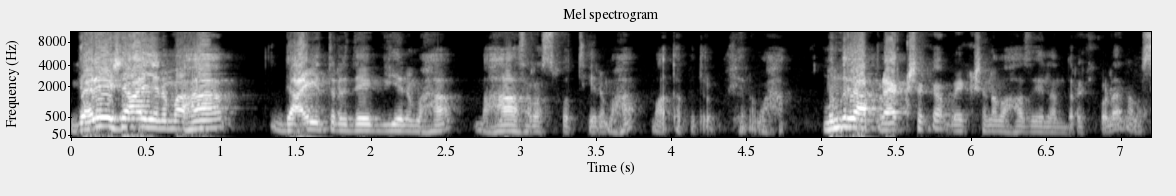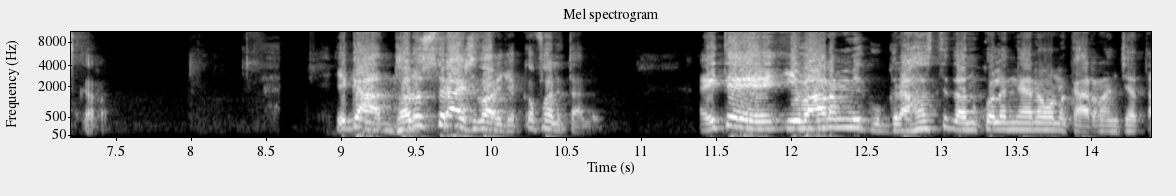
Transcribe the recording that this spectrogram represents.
గణేశాయ నమ గాయత్రీదేవ్య నమ మహాసరస్వతి నమ మాతపితృభ్య నమ. ముందుగా ప్రేక్షక వీక్షణ మహాశయులందరికీ కూడా నమస్కారం. ఇక ధనుసు రాశి వారి యొక్క ఫలితాలు. అయితే ఈ వారం మీకు గ్రహస్థితి అనుకూలంగానే ఉన్న కారణం చేత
